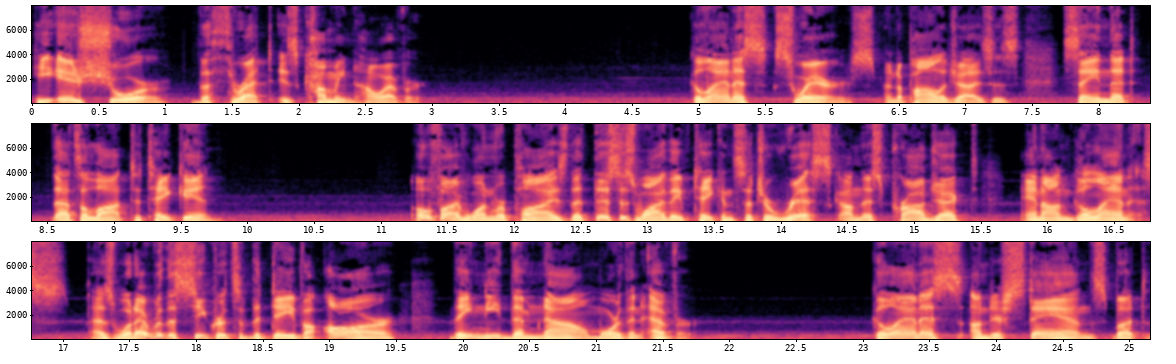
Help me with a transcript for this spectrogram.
He is sure the threat is coming, however. Galanis swears and apologizes, saying that that's a lot to take in. 051 replies that this is why they've taken such a risk on this project and on Galanis, as whatever the secrets of the Daeva are, they need them now more than ever. Galanis understands, but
